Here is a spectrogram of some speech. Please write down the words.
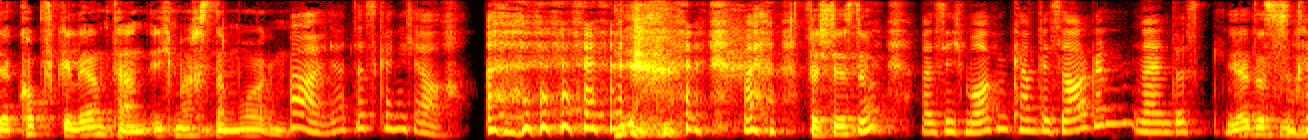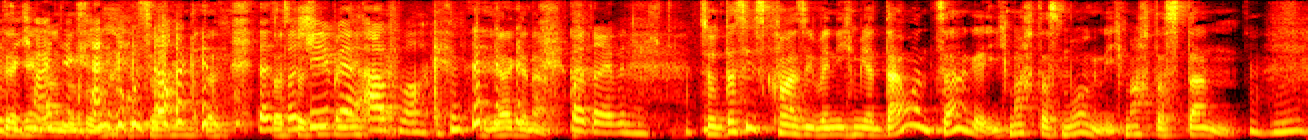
der Kopf gelernt hat, ich mach's dann morgen. Ah, ja, das kann ich auch. Verstehst du? Was ich morgen kann besorgen? Nein, das, Ja, das ist was der ich heute kann So, besorgen, das- das, das verschiebe verschiebe nicht. auf morgen. Ja, genau. Oder eben nicht. So, und das ist quasi, wenn ich mir dauernd sage, ich mache das morgen, ich mache das dann, Mhm.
